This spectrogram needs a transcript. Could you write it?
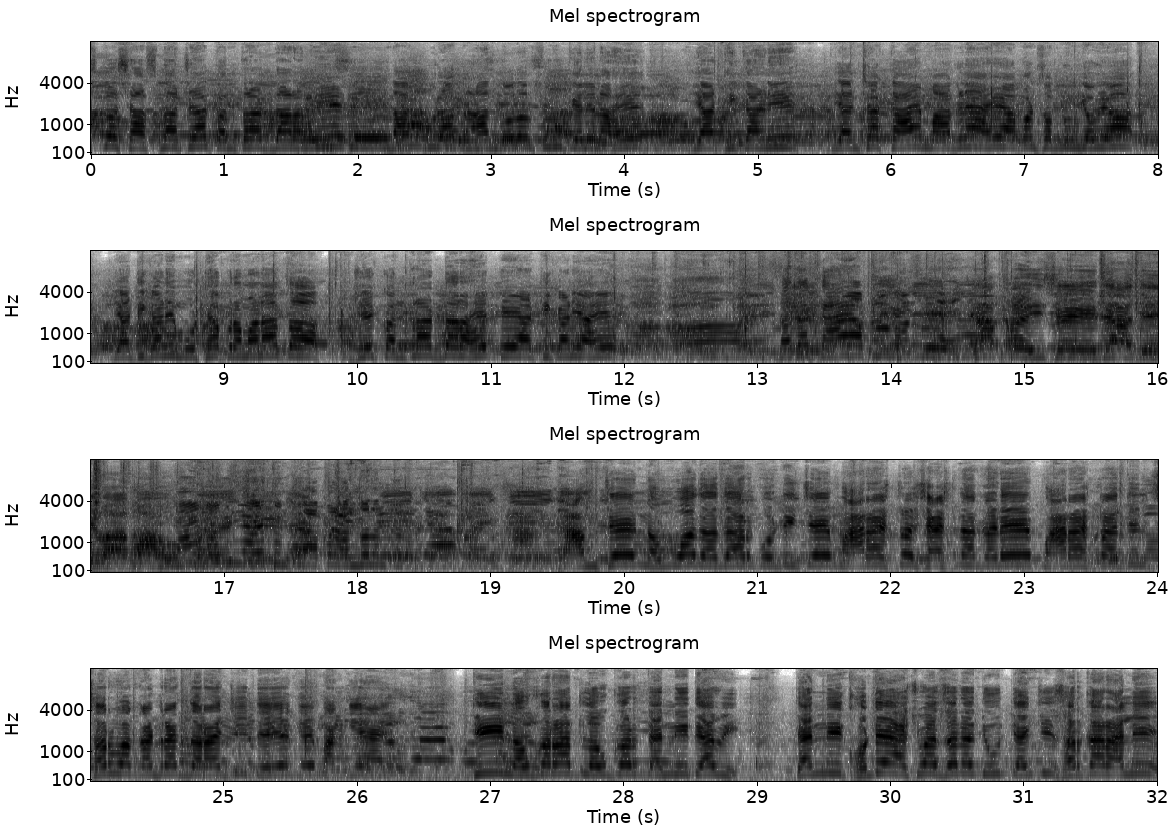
महाराष्ट्र शासनाच्या कंत्राटदारांनी नागपुरात आंदोलन सुरू केलेलं आहे. या ठिकाणी यांच्या काय मागण्या आहे आपण समजून घेऊया. या ठिकाणी मोठ्या प्रमाणात जे कंत्राटदार आहेत ते या ठिकाणी आहे. दादा काय आपली मागणी आहे? द्या पैसे द्या देवा भाऊ काय मागणी आहे पैसे तुमची? द्या. आपण आंदोलन करताय. आमचे नव्वद हजार कोटीचे महाराष्ट्र शासनाकडे महाराष्ट्रातील सर्व कंत्राटदाराची देयके बाकी आहे ती लवकरात लवकर त्यांनी द्यावी. त्यांनी खोटे आश्वासनं देऊन त्यांची सरकार आली.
